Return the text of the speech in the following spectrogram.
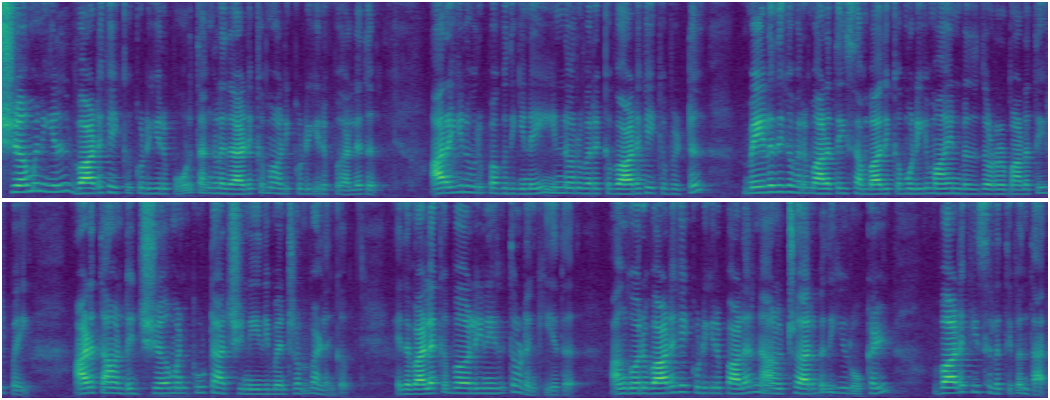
ஜெர்மனியில் வாடகைக்கு குடியிருப்போர் தங்களது அடுக்குமாடி குடியிருப்பு அல்லது அறையின் ஒரு பகுதியினை இன்னொருவருக்கு வாடகைக்கு விட்டு மேலதிக வருமானத்தை சம்பாதிக்க முடியுமா என்பது தொடர்பான தீர்ப்பை அடுத்த ஆண்டு ஜெர்மன் கூட்டாட்சி நீதிமன்றம் வழங்கும். இந்த வழக்கு பெர்லினில் தொடங்கியது. அங்கு ஒரு வாடகை குடியிருப்பாளர் நானூற்று அறுபது யூரோக்கள் வாடகை செலுத்தி வந்தார்.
